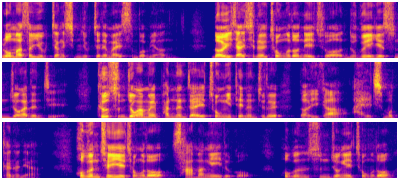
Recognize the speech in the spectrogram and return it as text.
로마서 6장 16절의 말씀 보면 너희 자신을 종으로 내주어 누구에게 순종하든지 그 순종함을 받는 자의 종이 되는 줄을 너희가 알지 못하느냐 혹은 죄의 종으로 사망에 이르고 혹은 순종의 종으로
